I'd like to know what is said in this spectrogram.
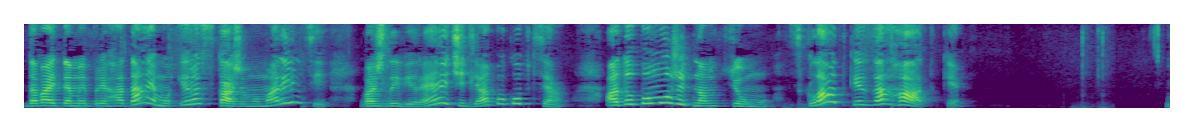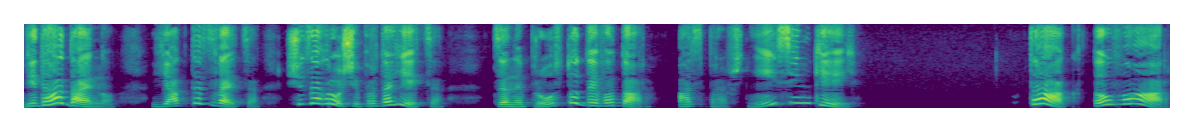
давайте ми пригадаємо і розкажемо Маринці важливі речі для покупця, а допоможуть нам в цьому складки-загадки. Відгадайно, як те зветься, що за гроші продається? Це не просто диводар, а справжнісінький. Так, товар.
